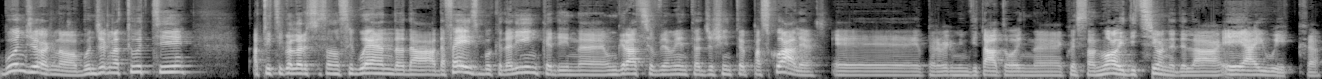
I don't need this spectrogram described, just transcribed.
Buongiorno, buongiorno a tutti, a tutti coloro che ci stanno seguendo da, da Facebook, da LinkedIn. Un grazie ovviamente a Giacinto e Pasquale eh, per avermi invitato in eh, questa nuova edizione della AI Week.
